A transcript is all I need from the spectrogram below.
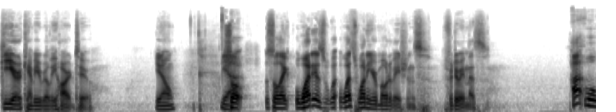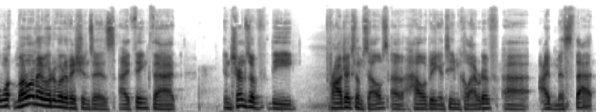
gear can be really hard too. You know? Yeah. So so like what is what's one of your motivations for doing this? Uh, well, one of my motivations is I think that in terms of the projects themselves, of how being a team collaborative, uh, I missed that,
